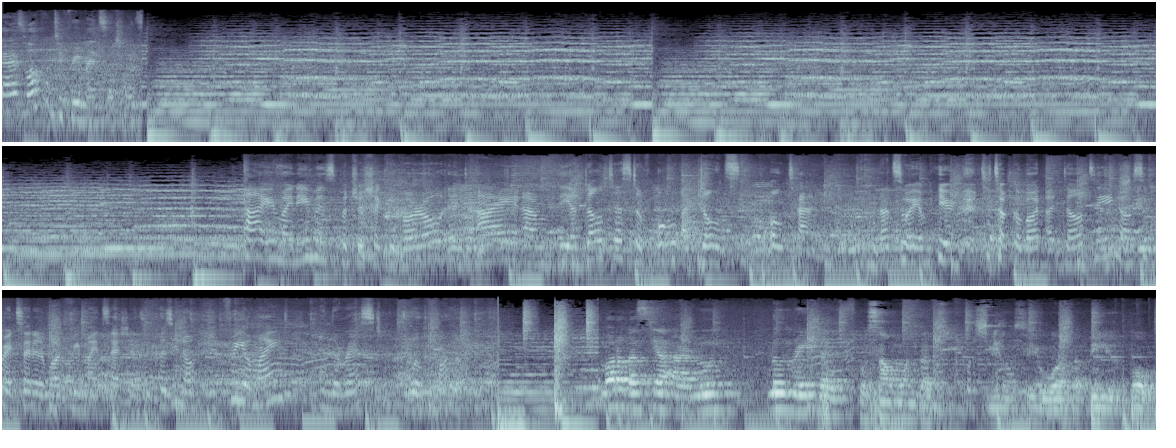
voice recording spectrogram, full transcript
guys, welcome to Free Mind Sessions. Hi, my name is Patricia Kihoro and I am the adultest of all adults all time. That's why I'm here to talk about adulting. I'm super excited about Free Mind Sessions because you know, free your mind and the rest will follow. A lot of us here are lone, lone rangers. for someone that you know say worth a billion bob,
